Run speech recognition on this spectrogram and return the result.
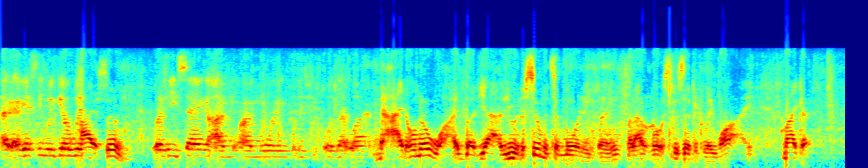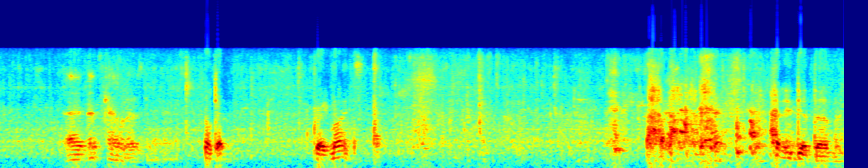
I, I guess he would go with. I assume. What he's saying, I'm I'm mourning for these people. Is that why? I don't know why, but yeah, you would assume it's a mourning thing, but I don't know specifically why. Micah. Uh, that's kind of what I was going to ask. Okay. Great minds. I didn't get that.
